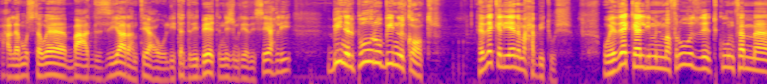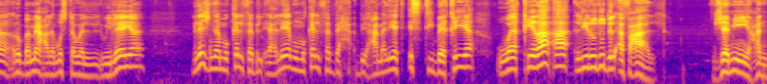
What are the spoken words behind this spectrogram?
على مستوى بعد الزيارة نتاعو لتدريبات النجم الرياضي الساحلي بين ال pour وبين ال contre هذاك اللي أنا ما حبيتوش. وهذاك اللي من المفروض تكون فما ربما على مستوى الولاية لجنة مكلفة بالإعلام ومكلفة بعمليات استباقية وقراءة لردود الأفعال جميعا.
